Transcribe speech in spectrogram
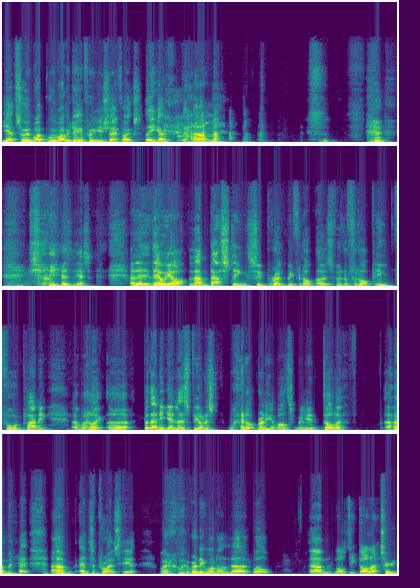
Yep. So we might we might be doing a preview show, folks. There you go. Um, yes, yes. And there we are, lambasting Super Rugby for not uh, for, for not being forward planning, and we're like, uh, but then again, let's be honest, we're not running a multi-million dollar um, um, enterprise here. We're, we're running one on uh, well, um, Multi dollar. two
